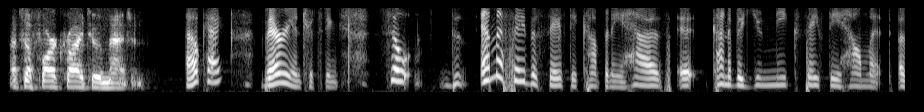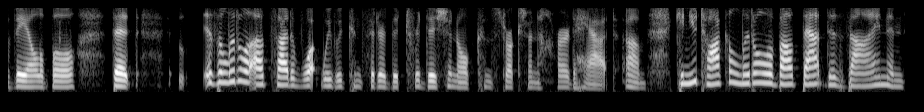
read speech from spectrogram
that's a far cry to imagine. Okay, very interesting. So the MSA, the safety company, has a, kind of a unique safety helmet available that is a little outside of what we would consider the traditional construction hard hat. Um, can you talk a little about that design and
